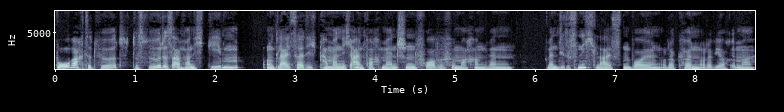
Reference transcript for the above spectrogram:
beobachtet wird. Das würde es einfach nicht geben. Und gleichzeitig kann man nicht einfach Menschen Vorwürfe machen, wenn, wenn sie das nicht leisten wollen oder können oder wie auch immer.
